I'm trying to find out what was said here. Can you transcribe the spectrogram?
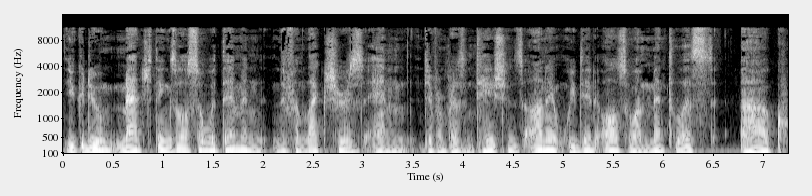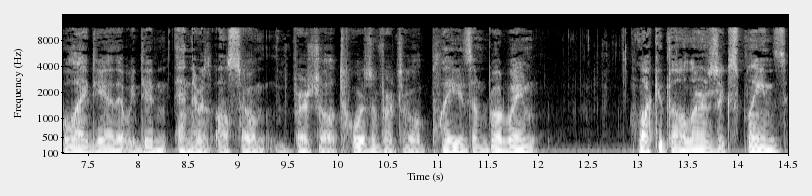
you could do match things also with them in different lectures and different presentations on it we did also a mentalist uh, cool idea that we did and there was also virtual tours and virtual plays on broadway Lucky Little Learners explains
